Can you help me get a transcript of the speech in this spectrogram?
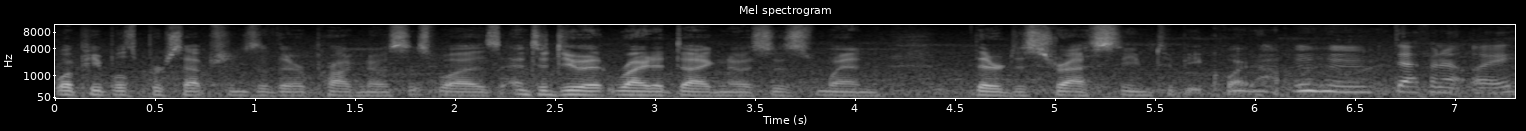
what people's perceptions of their prognosis was and to do it right at diagnosis when their distress seemed to be quite high. Mm-hmm, definitely.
